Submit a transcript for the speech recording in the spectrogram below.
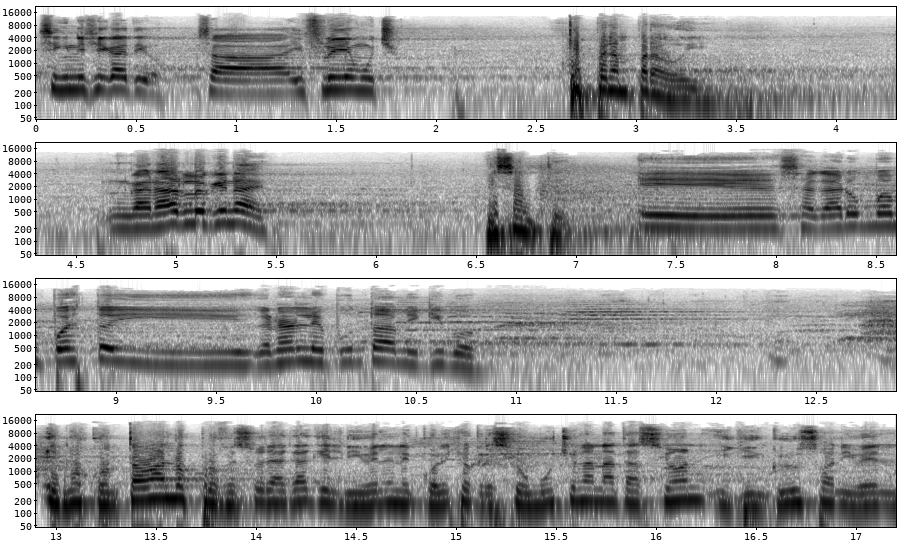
significativo. O sea, influye mucho. ¿Qué esperan para hoy? Ganar lo que nadie. Vicente, Eh, sacar un buen puesto y ganarle puntos a mi equipo. eh, nos contaban los profesores acá que el nivel en el colegio creció mucho en la natación y que incluso a nivel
